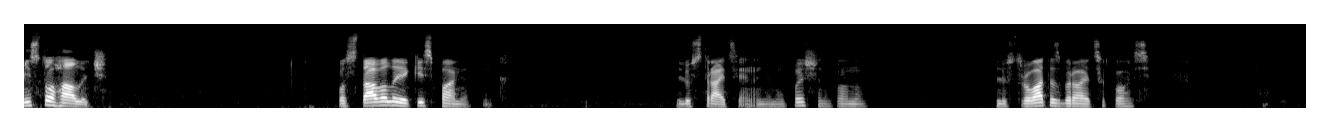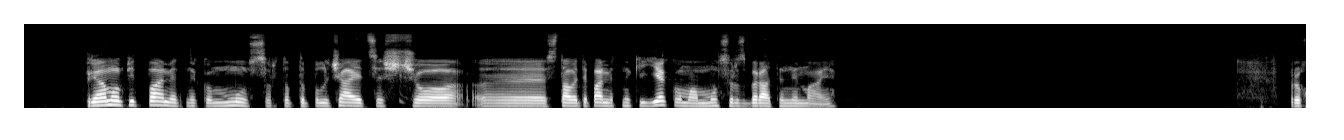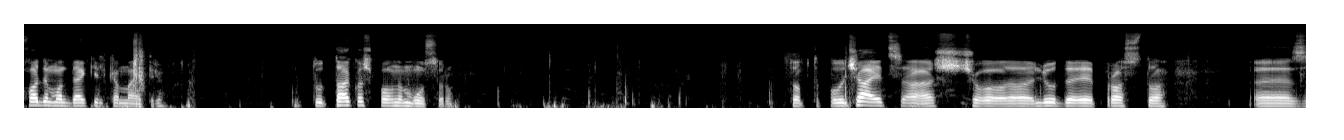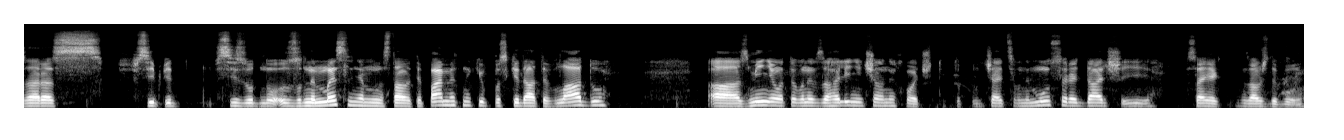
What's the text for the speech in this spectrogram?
Місто Галич. Поставили якийсь пам'ятник. Люстрація на ньому пише, напевно. Люструвати збираються когось. Прямо під пам'ятником мусор. Тобто, виходить, що е, ставити пам'ятники є кому, а мусор збирати немає. Проходимо декілька метрів. Тут також повно мусору. Тобто, виходить, що люди просто е, зараз всі під всі з, одно, з одним мисленням наставити пам'ятників, поскидати владу, а змінювати вони взагалі нічого не хочуть. Тобто, виходить, вони мусорять далі і все як завжди було.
